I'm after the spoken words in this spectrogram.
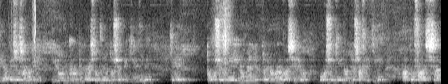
Διαπίστωσαν ότι η όμικρο τουλάχιστον δεν είναι τόσο επικίνδυνη και τόσο το Ηνωμένο Βασίλειο όσο και η Νότιος Αφρική αποφάσισαν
